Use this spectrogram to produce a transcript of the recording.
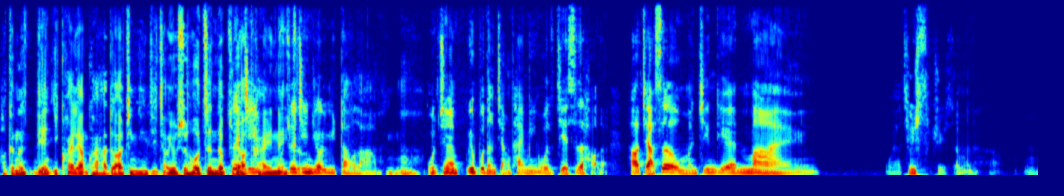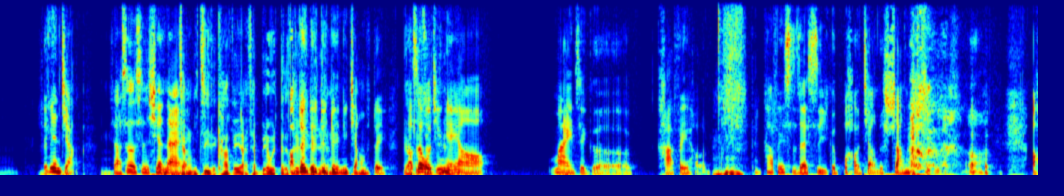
对可能连一块两块他都要斤斤计较。有时候真的不要太那个。最近，最近就遇到了，嗯，嗯，我现在又不能讲太明，我解释好了。好，假设我们今天卖，我要举举什么呢？好，嗯，随便讲。假设是现在讲你自己的咖啡来，才不会得罪别人。对对对对，你讲的对。假设我今天要卖这个咖啡好了，嗯但咖啡实在是一个不好讲的商品。啊。哦，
